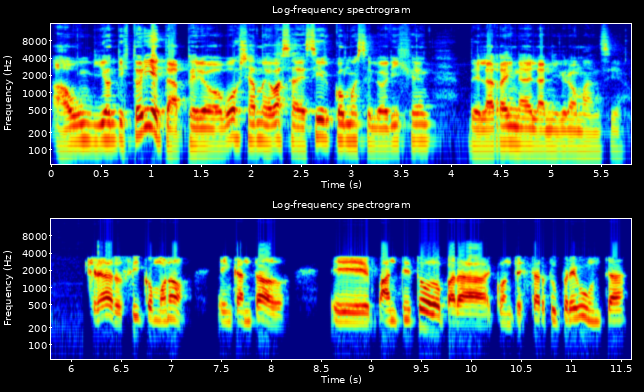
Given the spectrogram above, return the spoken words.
a un guion de historieta, pero vos ya me vas a decir cómo es el origen de la reina de la nigromancia. Claro, sí, cómo no, encantado. Eh, ante todo, para contestar tu pregunta,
